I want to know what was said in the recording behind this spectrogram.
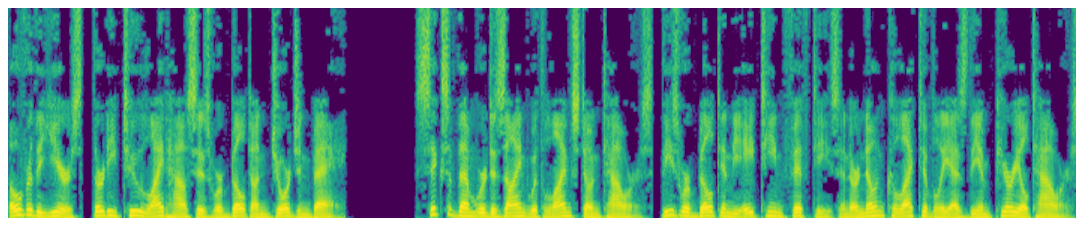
Over the years, 32 lighthouses were built on Georgian Bay. Six of them were designed with limestone towers, these were built in the 1850s and are known collectively as the Imperial Towers.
